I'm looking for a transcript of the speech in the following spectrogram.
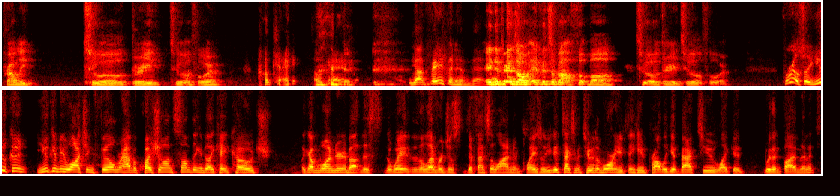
Probably 203, 204. Okay. Okay. you got faith in him then. It depends on if it's about football, 203 or 204. For real. So you could you could be watching film or have a question on something and be like, hey coach, like I'm wondering about this the way the leverage this defensive lineman plays. So you could text him at two in the morning, you think he'd probably get back to you like a, within five minutes?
